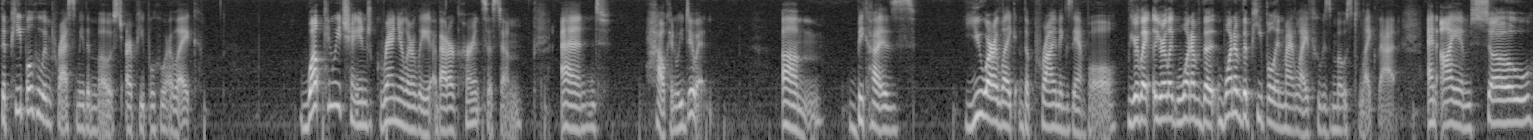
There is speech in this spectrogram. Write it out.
the people who impress me the most are people who are like what can we change granularly about our current system and how can we do it? Um because you are like the prime example. You're like you're like one of the one of the people in my life who is most like that. And I am so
